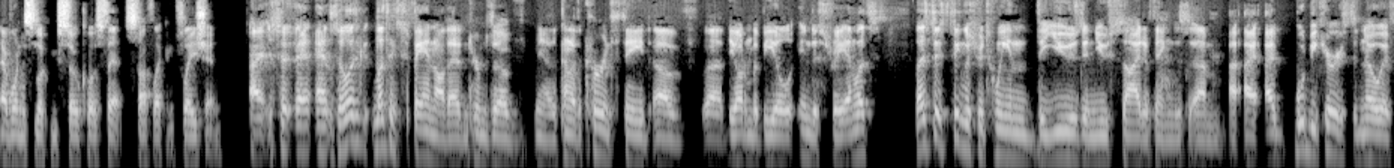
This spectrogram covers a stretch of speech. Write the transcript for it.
everyone is looking so close at stuff like inflation. All right, so and so let's let's expand on that in terms of you know kind of the current state of uh, the automobile industry, and let's let's distinguish between the used and used side of things. Um, I, I would be curious to know if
